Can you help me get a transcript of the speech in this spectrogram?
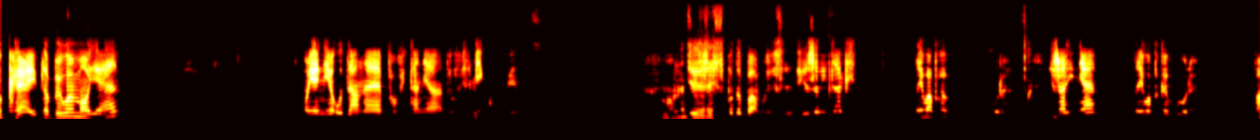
Okej, to były moje. Moje nieudane powitania do filmiku, więc mam nadzieję, że się spodobało. Jeżeli tak, daj łapkę w górę. Jeżeli nie, daj łapkę w górę. Pa.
